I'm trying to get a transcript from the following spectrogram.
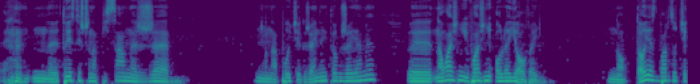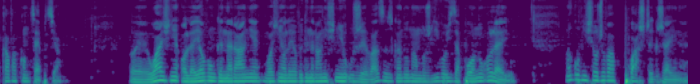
Tu jest jeszcze napisane, że na płycie grzejnej to grzejemy. y, na łaźni, w łaźni olejowej. No, to jest bardzo ciekawa koncepcja. Y, Łaźnię olejową generalnie, łaźni olejowej generalnie się nie używa ze względu na możliwość zapłonu oleju. No, głównie się używa płaszczy grzejne.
